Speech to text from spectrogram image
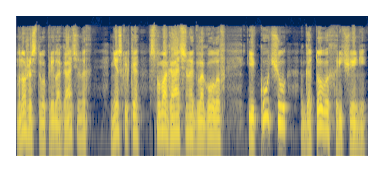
множество прилагательных, несколько вспомогательных глаголов и кучу готовых речений.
